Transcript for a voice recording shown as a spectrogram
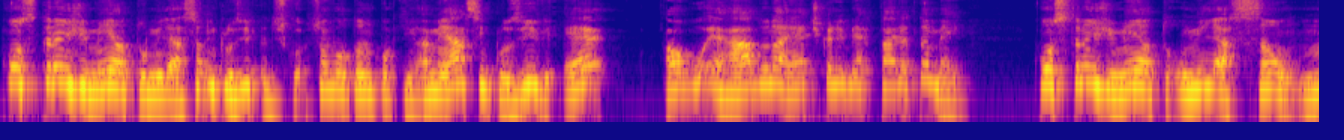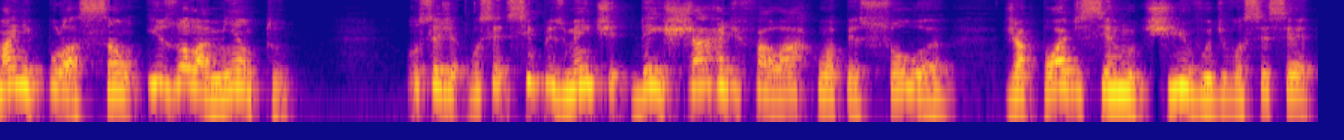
Constrangimento, humilhação, inclusive, só voltando um pouquinho, ameaça, inclusive, é algo errado na ética libertária também. Constrangimento, humilhação, manipulação, isolamento, ou seja, você simplesmente deixar de falar com a pessoa já pode ser motivo de você ser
